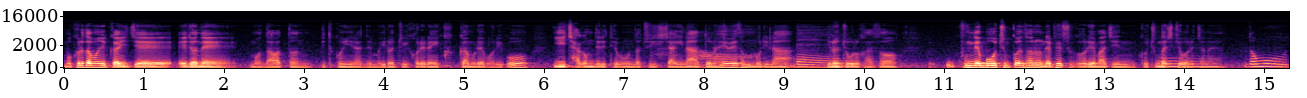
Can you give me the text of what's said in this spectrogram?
뭐 그러다 보니까 이제 예전에 뭐 나왔던 비트코인이라든지 뭐 이런 쪽에 거래량이 급감을 해버리고 이 자금들이 대부분 다 주식시장이나 또는 아. 해외 선물이나 네. 이런 쪽으로 가서 국내 모 증권사는 FX 거래 마진 그 중단시켜 버렸잖아요. 음, 너무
